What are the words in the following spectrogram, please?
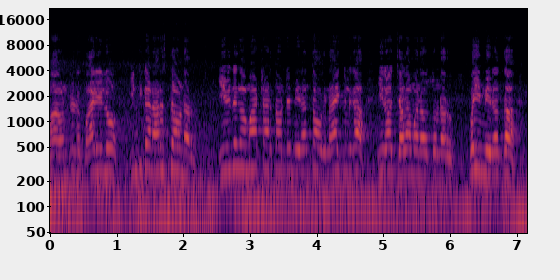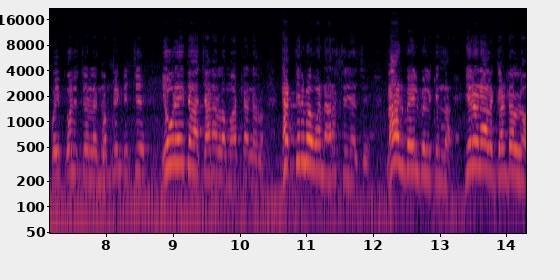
మా ఉన్నటువంటి భార్యలు ఇంటికాడ అరుస్తూ ఉన్నారు. ఈ విధంగా మాట్లాడుతూ ఉంటే మీరంతా ఒక నాయకులుగా ఈరోజు చాలామంది అవుతున్నారు. పోయి మీరంతా పోయి పోలీస్ స్టేషన్లో కంప్లైంట్ ఇచ్చి ఎవరైతే ఆ ఛానల్లో మాట్లాడినారో తక్షణమే వాడిని అరెస్ట్ చేసి నాన్ బెయిల్ బిల్ కింద ఇరవై నాలుగు గంటల్లో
